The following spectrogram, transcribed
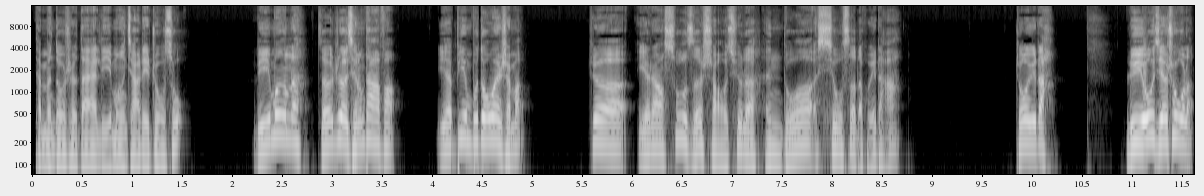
他们都是在李梦家里住宿。李梦呢，则热情大方，也并不多问什么，这也让苏子少去了很多羞涩的回答。终于的，旅游结束了，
